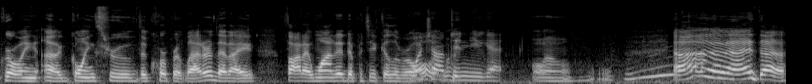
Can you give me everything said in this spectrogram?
growing uh, going through the corporate ladder, that I thought I wanted a particular role. What job didn't you get? Well, uh,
